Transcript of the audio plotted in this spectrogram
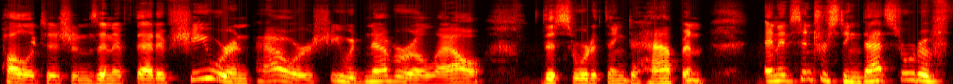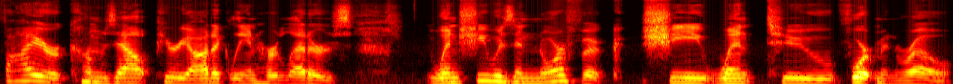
politicians. And if that if she were in power she would never allow this sort of thing to happen. And it's interesting that sort of fire comes out periodically in her letters when she was in Norfolk, she went to Fort Monroe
